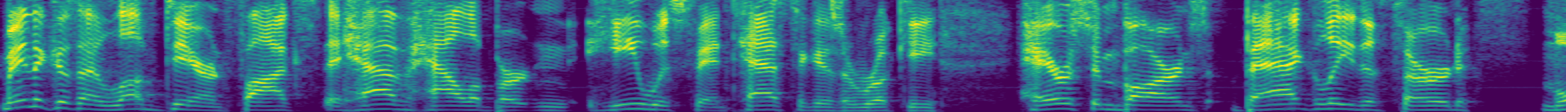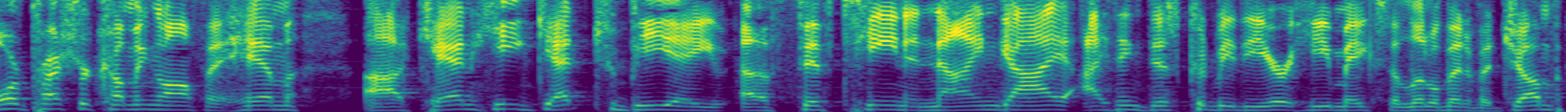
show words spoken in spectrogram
mainly because I love De'Aaron Fox. They have Haliburton. He was fantastic as a rookie. Harrison Barnes, Bagley the third. More pressure coming off of him. Uh, can he get to be a, a 15 and 9 guy? I think this could be the year he makes a little bit of a jump.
